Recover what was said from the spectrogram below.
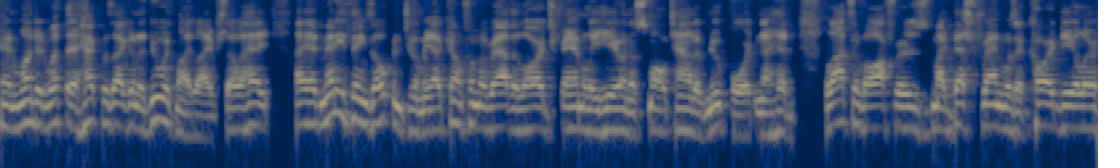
and wondered what the heck was I going to do with my life. So I had, I had many things open to me. I come from a rather large family here in a small town of Newport, and I had lots of offers. My best friend was a car dealer,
